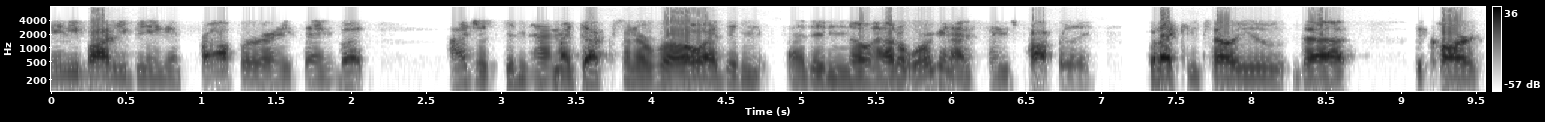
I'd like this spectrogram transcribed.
anybody being improper or anything, but I just didn't have my ducks in a row. I didn't I didn't know how to organize things properly. But I can tell you that the car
